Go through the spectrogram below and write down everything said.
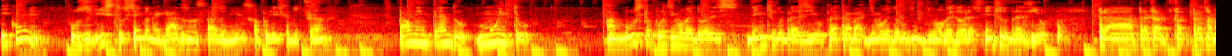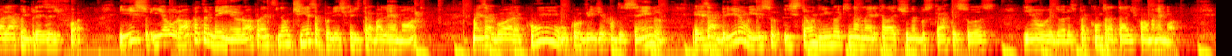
E com os vistos sendo negados nos Estados Unidos com a política do Trump, está aumentando muito a busca por desenvolvedores dentro do Brasil, para desenvolvedores e desenvolvedoras dentro do Brasil, para tra trabalhar com empresas de fora. E isso, e a Europa também. A Europa antes não tinha essa política de trabalho remoto, mas agora, com o Covid acontecendo, eles abriram isso e estão vindo aqui na América Latina buscar pessoas desenvolvedoras para contratar de forma remota.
